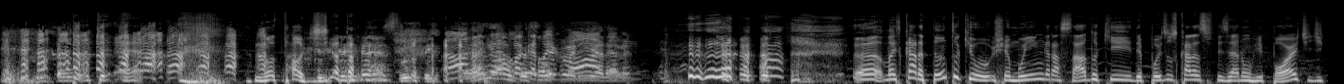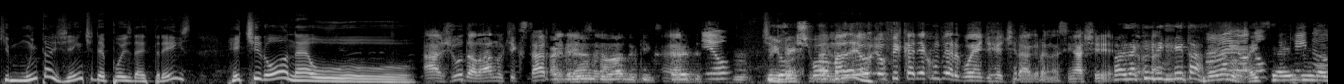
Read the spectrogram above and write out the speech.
Nostalgia da console. Nossa, É, não, uma pessoal- categoria, foda, né? Ah, mas, cara, tanto que o Shemui é engraçado que depois os caras fizeram um report de que muita gente, depois da E3, retirou, né, o... Ajuda lá no Kickstarter. A é isso? grana lá do Kickstarter. Eu, Tirou... Pô, mas eu, eu ficaria com vergonha de retirar a grana, assim, achei. Mas aqui ninguém tá vendo. Ah, eu aí não isso aí fiquei, não.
